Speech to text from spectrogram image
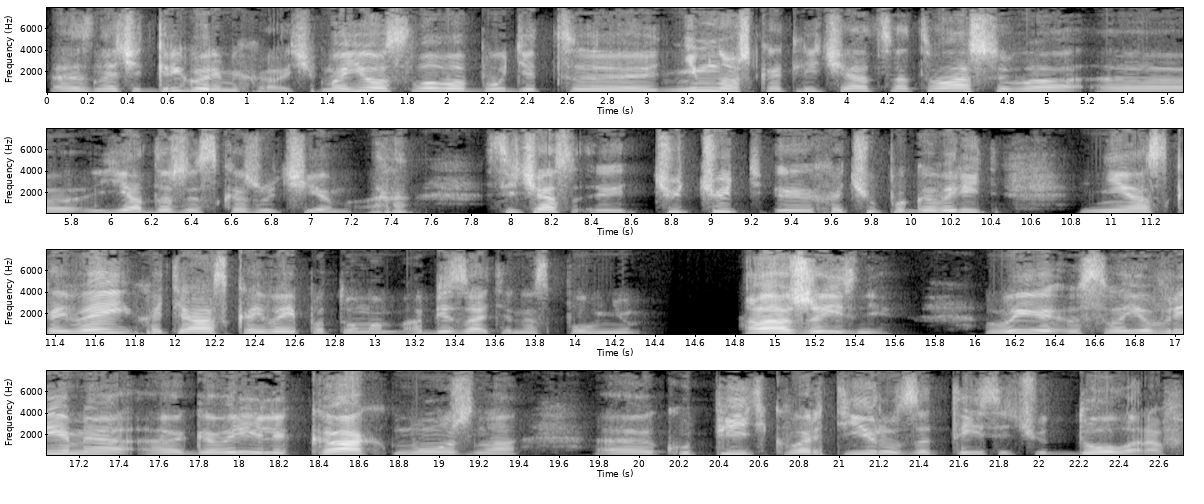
Э, значит, Григорий Михайлович, мое слово будет э, немножко отличаться от вашего. Я даже скажу чем. Сейчас чуть-чуть хочу поговорить не о Skyway, хотя о Skyway потом обязательно вспомню, а о жизни. Вы в свое время говорили, как можно купить квартиру за тысячу долларов.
